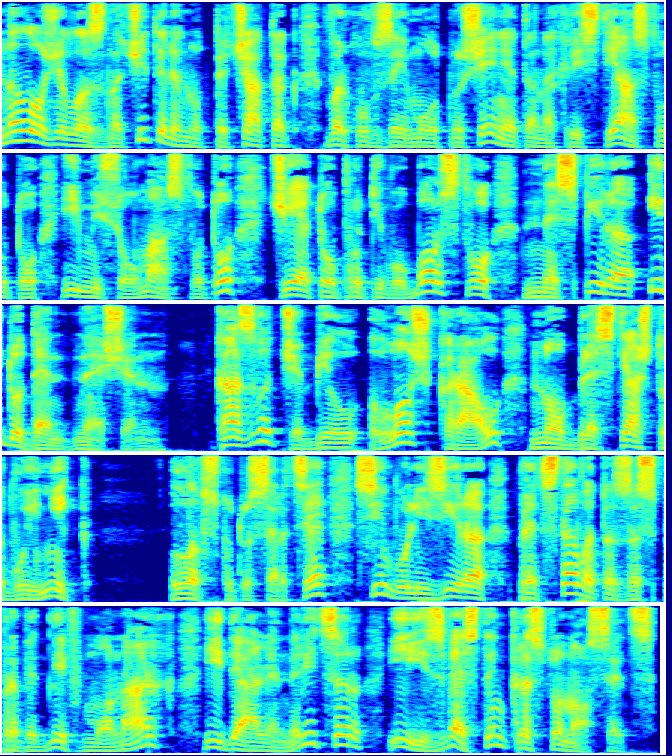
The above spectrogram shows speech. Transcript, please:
наложила значителен отпечатък върху взаимоотношенията на християнството и мисулманството, чието противоборство не спира и до ден днешен. Казват, че бил лош крал, но блестящ войник – Лъвското сърце символизира представата за справедлив монарх, идеален рицар и известен кръстоносец.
